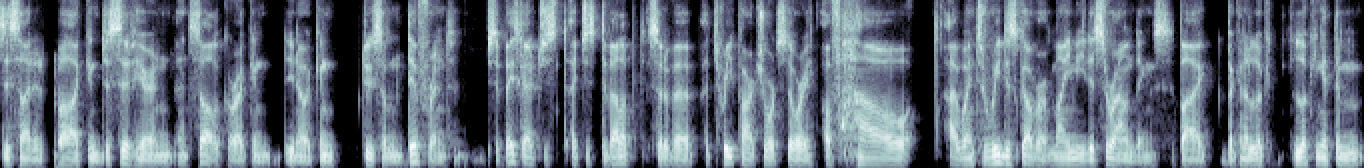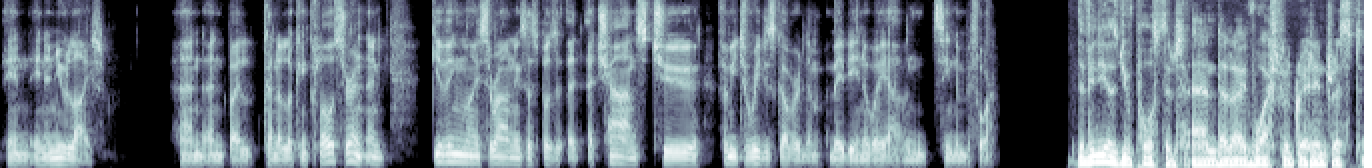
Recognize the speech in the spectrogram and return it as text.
decided, well, I can just sit here and, and sulk, or I can you know I can do something different. So basically, I just I just developed sort of a, a three part short story of how I went to rediscover my immediate surroundings by by kind of look looking at them in in a new light, and and by kind of looking closer and and giving my surroundings, I suppose, a, a, chance to for me to rediscover them, maybe in a way I haven't seen them before. the videos you've posted and that I've watched with great interest,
